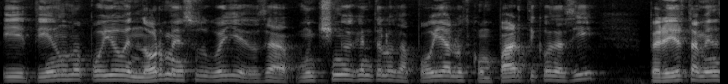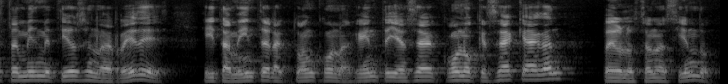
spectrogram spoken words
y tienen un apoyo enorme esos güeyes. O sea, un chingo de gente los apoya, los comparte y cosas así. Pero ellos también están bien metidos en las redes y también interactúan con la gente, ya sea con lo que sea que hagan, pero lo están haciendo.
